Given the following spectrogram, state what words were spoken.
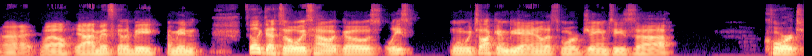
All right. Well, yeah. I mean, it's going to be. I mean, I feel like that's always how it goes. At least when we talk NBA, I know that's more of Jamesy's uh, court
